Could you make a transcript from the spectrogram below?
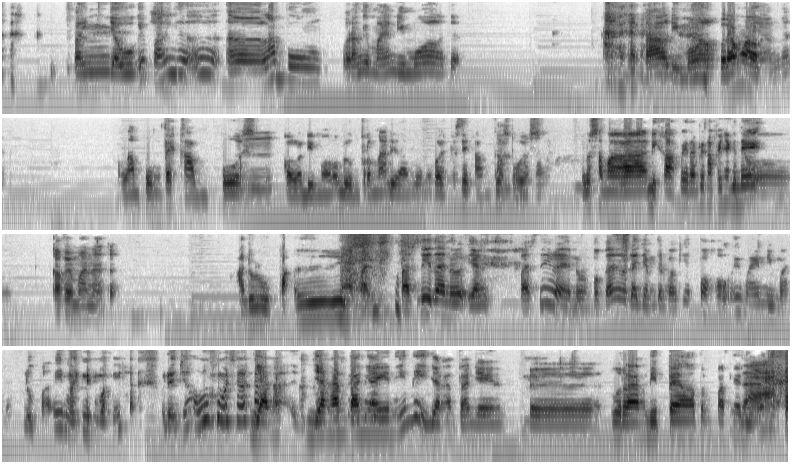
Paling jauh ke paling eh, eh, Lampung. Orangnya main di mall atau Metal di mall. Orang mah- kan? Lampung teh kampus. Hmm, kalau di mall belum pernah di Lampung. Pasti kampus, Kampus. terus sama di kafe tapi kafenya gede. Oh, kafe mana tuh aduh lupa. Eh. Nah, pas- pasti kan yang pasti lah nu pokoknya udah jam terbangnya poho eh main di mana? Lupa eh main di mana? Udah jauh jangan jangan tanyain ini jangan tanyain eh, kurang detail tempatnya di nah, mana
